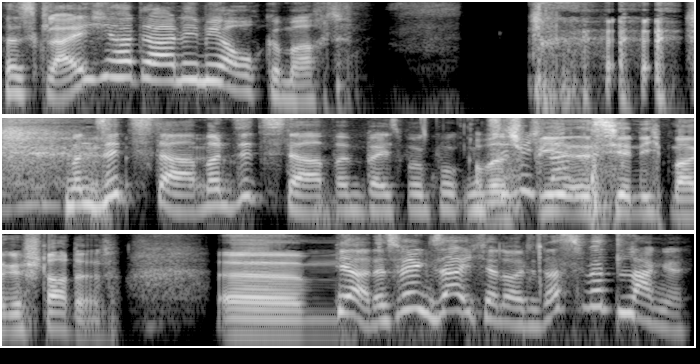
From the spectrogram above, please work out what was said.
Das gleiche hat der Anime auch gemacht. Man sitzt da, man sitzt da beim Baseball gucken. Aber das Ziemlich Spiel lange. ist hier nicht mal gestartet. Ähm, Ja, deswegen sage ich ja, Leute, das wird lange.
